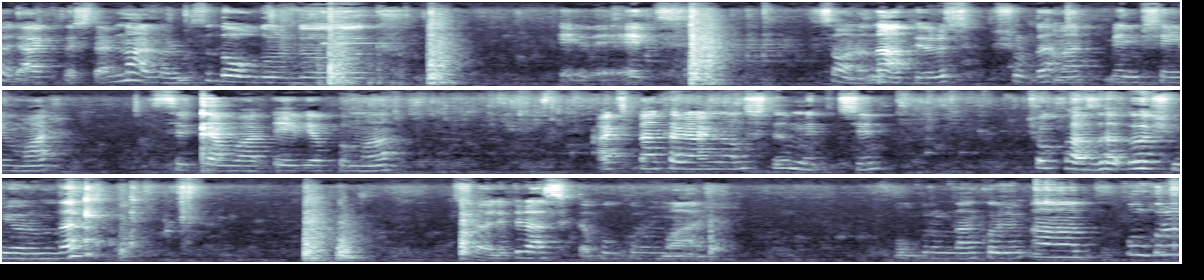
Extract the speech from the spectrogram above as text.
Evet. Arkadaşlar narlarımızı doldurduk. Evet. Sonra ne yapıyoruz? Şurada hemen benim şeyim var. Sirkem var ev yapımı. Artık ben kararına alıştığım için çok fazla ölçmüyorum da. Şöyle birazcık da bulgurum var bulgurumdan koyuyorum. Aa, bulguru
